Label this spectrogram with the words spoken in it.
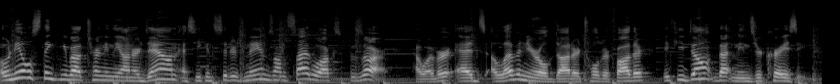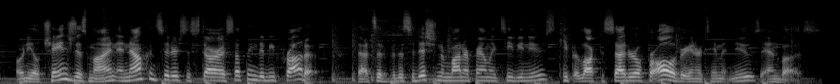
O'Neill was thinking about turning the honor down as he considers names on sidewalks bizarre. However, Ed's 11 year old daughter told her father, If you don't, that means you're crazy. O'Neill changed his mind and now considers his star as something to be proud of. That's it for this edition of Modern Family TV News. Keep it locked to Sidereel for all of your entertainment news and buzz.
